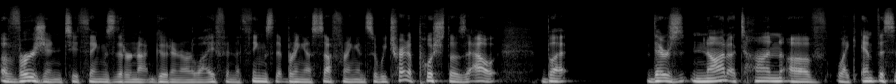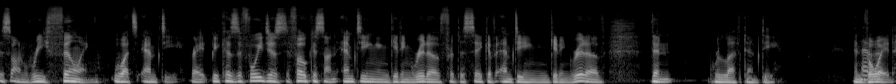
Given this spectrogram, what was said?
aversion to things that are not good in our life and the things that bring us suffering, and so we try to push those out, but there's not a ton of like emphasis on refilling what's empty, right? Because if we just focus on emptying and getting rid of for the sake of emptying and getting rid of, then we're left empty and That- void.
